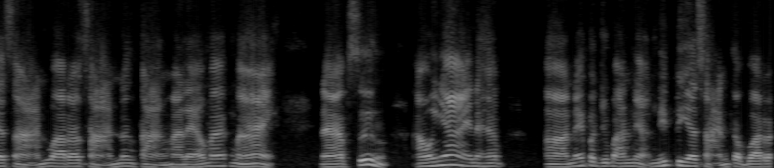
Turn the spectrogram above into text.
ยสารวารสารต่างๆ มาแล้วมากมาย นะครับ ซึ่งเอาง่ายนะครับในปัจจุบันเนี่ยนิตยสารกับวาร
